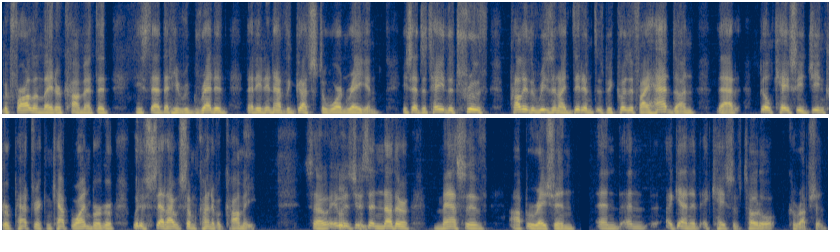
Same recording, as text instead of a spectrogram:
McFarlane later commented, he said that he regretted that he didn't have the guts to warn Reagan. He said, to tell you the truth, probably the reason I didn't is because if I had done that, Bill Casey, Jeane Kirkpatrick, and Cap Weinberger would have said I was some kind of a commie. So it hmm. was just another massive operation, and and again, a, a case of total corruption.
